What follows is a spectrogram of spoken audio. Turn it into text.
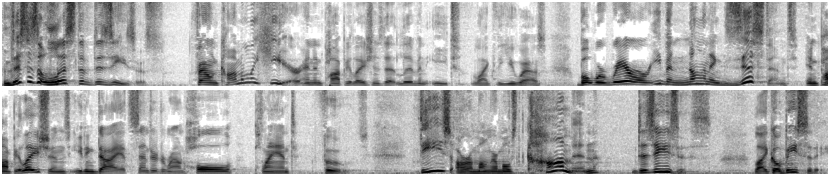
This is a list of diseases found commonly here and in populations that live and eat like the US, but were rare or even non existent in populations eating diets centered around whole plant foods. These are among our most common diseases like obesity,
